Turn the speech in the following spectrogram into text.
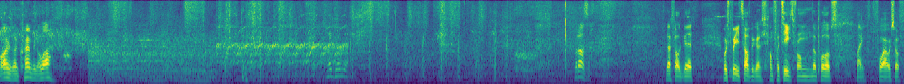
Arms are cramping a lot. That felt good. It was pretty tough because I'm fatigued from the pull-ups, like four hours of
